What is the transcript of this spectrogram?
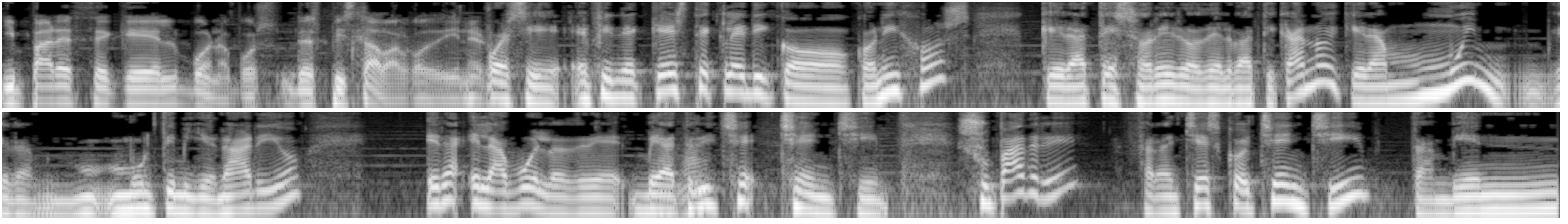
Y parece que él, bueno, pues despistaba algo de dinero. Pues sí, en fin, que este clérigo con hijos, que era tesorero del Vaticano y que era muy era multimillonario, era el abuelo de Beatrice Cenci. Su padre, Francesco Cenci, también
